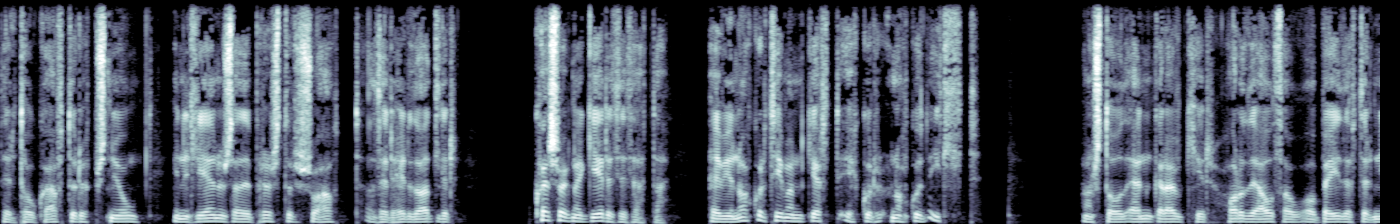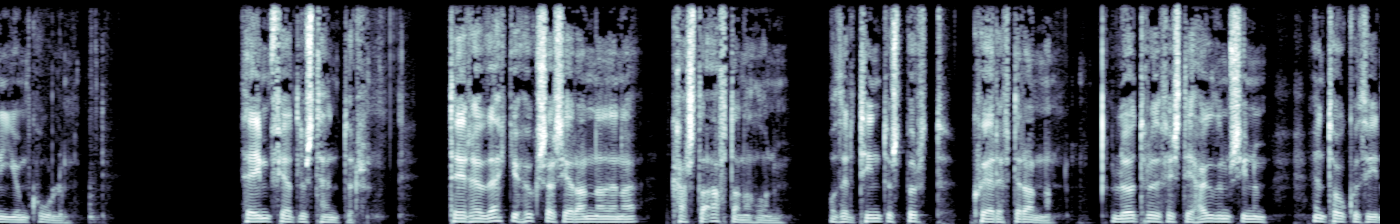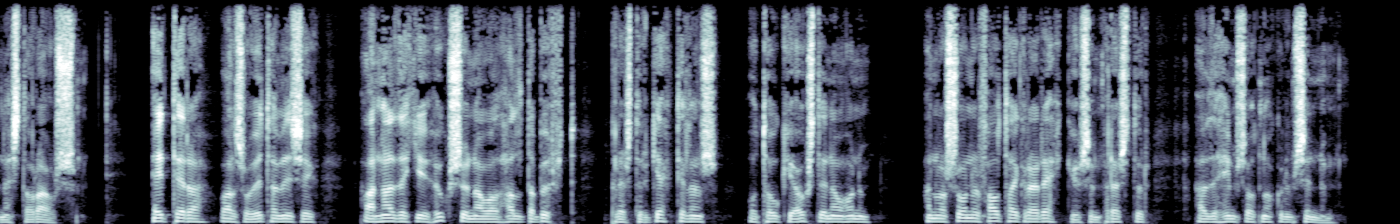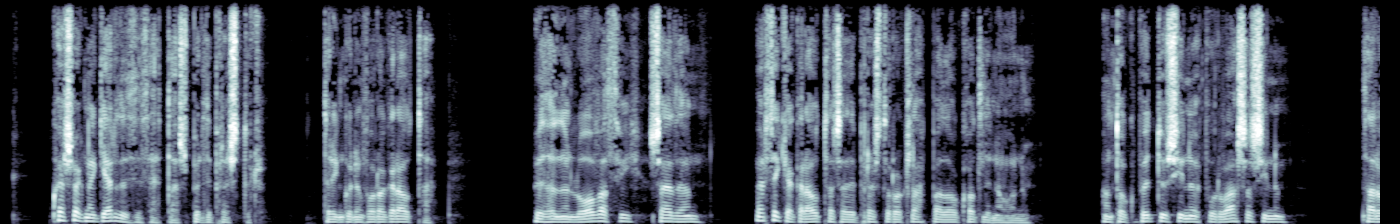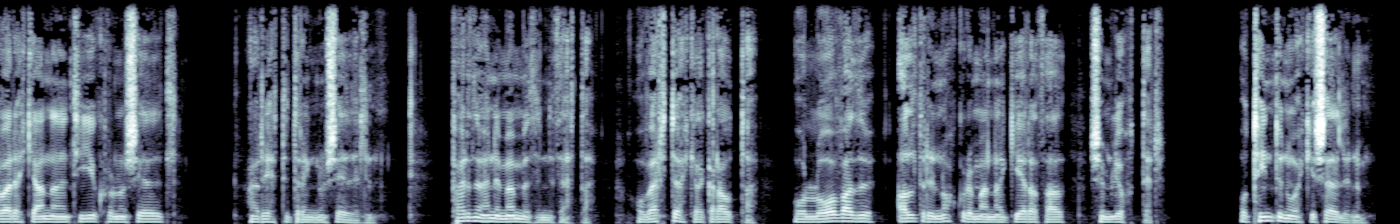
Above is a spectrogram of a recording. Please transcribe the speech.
Þeir tóku aftur upp snjó, inn í hlénu saði prestur svo hátt að þeir heyrðu allir. Hvers vegna gerir þið þetta? Hef ég nokkur tíman gert ykkur nokkuð illt? Hann stóð enn grafkir, horði á þá og beigð eftir nýjum kúlum. Þeim fjallust hendur. Þeir hefði ekki hugsað sér annað en að kasta aftan að honum og þeir týndust burt hver eftir annan. Lötruði fyrst í hægðum sínum en tóku því næst á rás. Eitt þeirra var svo utan við sig hann hafði ekki hugsun á að halda burt. Prestur gekk til hans og tók í áslinn á honum. Hann var sonur fátækra rekju sem prestur hafði heimsótt nokkur um sinnum. Hvers vegna gerði þið þetta, spurði prestur. Drengurinn fór að gráta. Við höfðum lofað því, sagði hann. Verð ekki að gráta, sagði prestur og klappaði á kollin á honum. Hann tók byttu sínu upp úr vasa sínum. Þar var ekki annað en tíu krónar seðil. Hann rétti drengnum seðilinn. Færðu henni mömmuðinni þetta og vertu ekki að gráta og lofaðu aldrei nokkru mann að gera það sem ljótt er. Og týndu nú ekki seðlinum.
